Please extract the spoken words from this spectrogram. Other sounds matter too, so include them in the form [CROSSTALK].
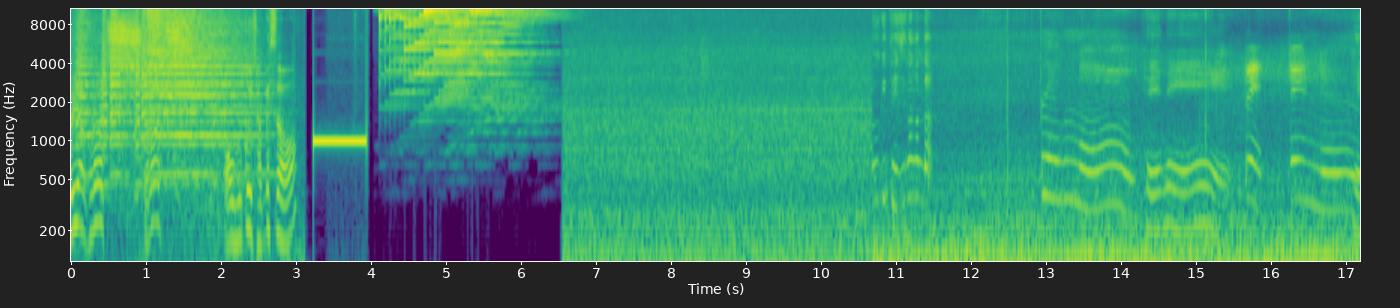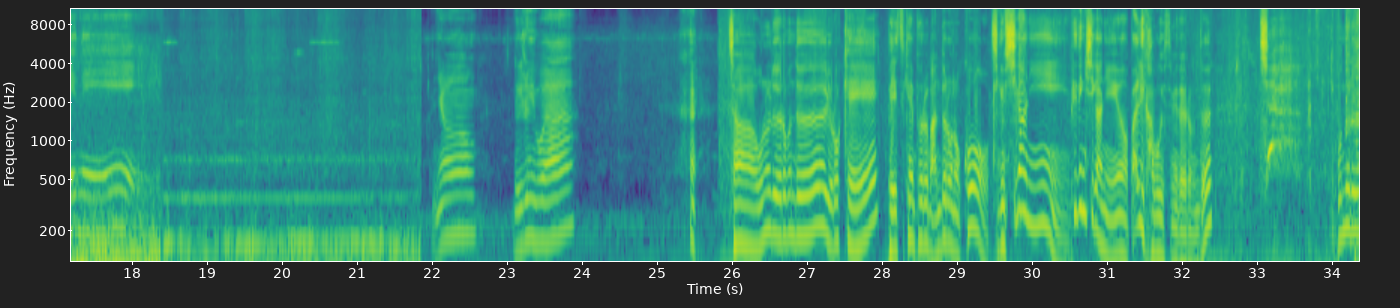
돌려 그렇지 그렇지 어 물고기 잡겠어 여기 배 지나간다. 빼네 배네. 빼 빼네 배네. 안녕 너 이름이 뭐야? 자 오늘도 여러분들 이렇게 베이스 캠프를 만들어 놓고 지금 시간이 피딩 시간이에요. 빨리 가보겠습니다 여러분들. 자 오늘은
